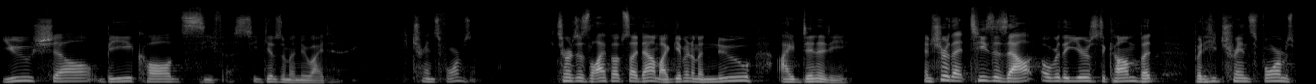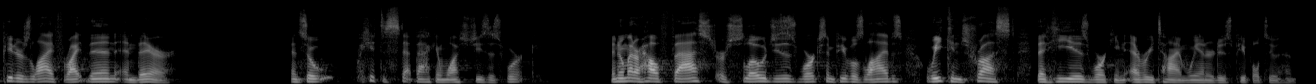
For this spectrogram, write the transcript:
You shall be called Cephas. He gives him a new identity, he transforms him. He turns his life upside down by giving him a new identity and sure, that teases out over the years to come, but, but he transforms Peter's life right then and there. And so we get to step back and watch Jesus work. And no matter how fast or slow Jesus works in people's lives, we can trust that he is working every time we introduce people to him.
